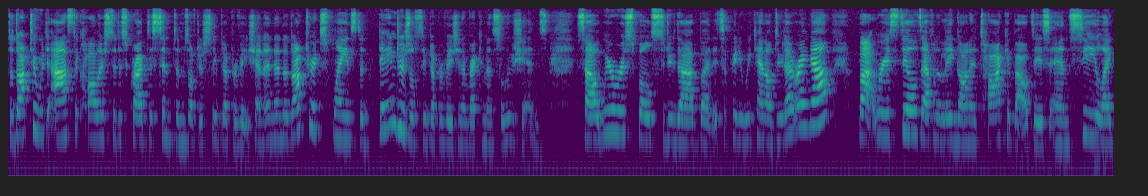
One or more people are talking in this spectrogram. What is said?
the doctor would ask the callers to describe the symptoms of their sleep deprivation, and then the doctor explains the dangers of sleep deprivation and recommends solutions. So we were supposed to do that, but it's a pity we cannot do that right now. But we're still definitely gonna talk about this and see like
